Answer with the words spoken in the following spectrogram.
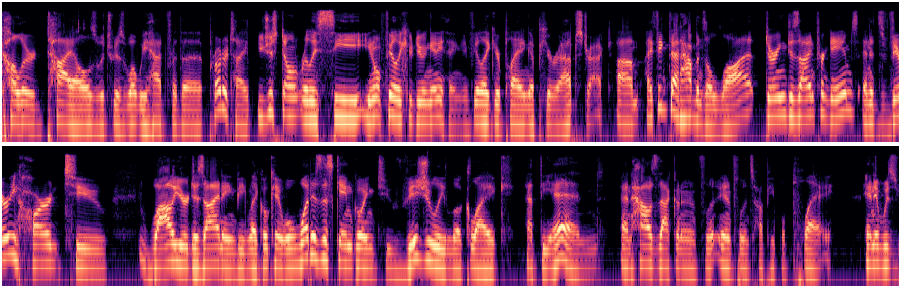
colored tiles, which was what we had for the prototype, you just don't really see, you don't feel like you're doing anything. You feel like you're playing a pure abstract. Um, I think that happens a lot during design for games, and it's very hard to, while you're designing, being like, okay, well, what is this game going to visually look like at the end, and how is that going to influ- influence how people play? and it was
